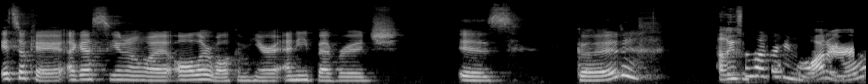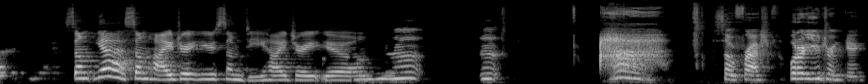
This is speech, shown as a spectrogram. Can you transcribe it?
It's okay. I guess you know what. All are welcome here. Any beverage is good. At least I'm not drinking water. Some yeah, some hydrate you, some dehydrate you. Mm-hmm. Mm. Ah, so fresh. What are you drinking?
